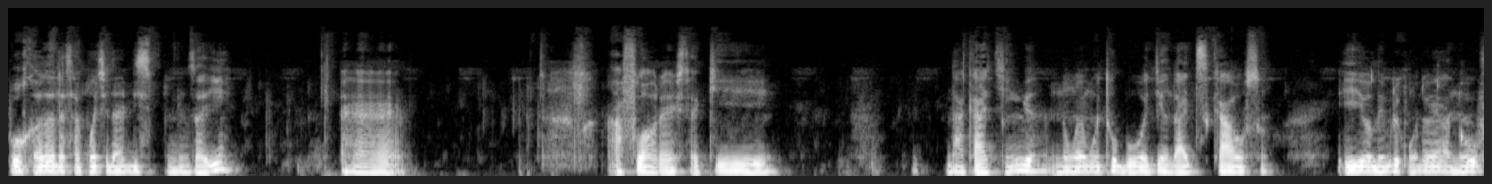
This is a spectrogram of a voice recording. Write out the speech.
por causa dessa quantidade de espinhos aí, é, a floresta aqui da Caatinga não é muito boa de andar descalço. E eu lembro quando eu era novo,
